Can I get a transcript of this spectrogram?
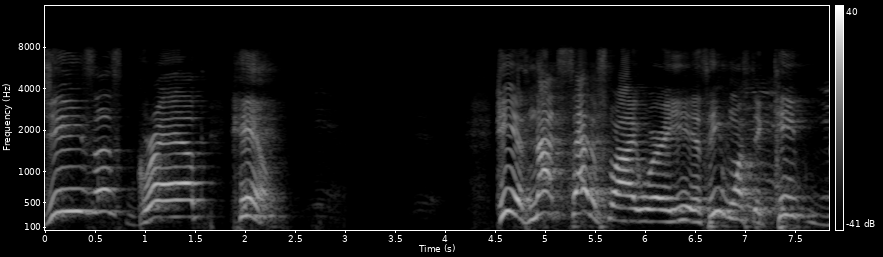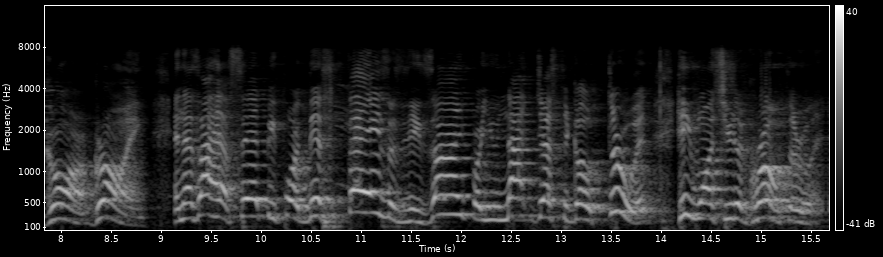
Jesus grabbed him. He is not satisfied where he is. He wants to keep growing. And as I have said before, this phase is designed for you not just to go through it, he wants you to grow through it.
